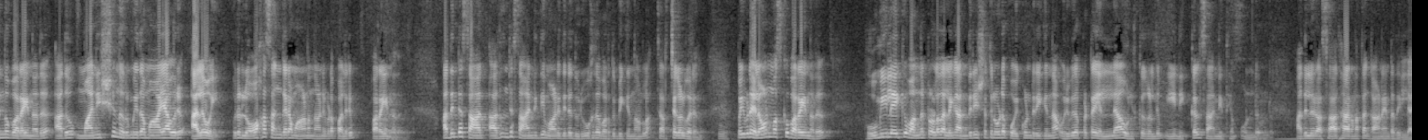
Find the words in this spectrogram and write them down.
എന്ന് പറയുന്നത് അത് മനുഷ്യനിർമ്മിതമായ ഒരു അലോയ് ഒരു ലോഹസങ്കരമാണെന്നാണ് ഇവിടെ പലരും പറയുന്നത്. അതിന്റെ സാ അതിന്റെ സാന്നിധ്യമാണ് ഇതിന്റെ ദുരൂഹത വർദ്ധിപ്പിക്കുന്നുള്ള ചർച്ചകൾ വരുന്നു അപ്പോൾ ഇവിടെ എലോൺ മസ്ക് പറയുന്നത് ഭൂമിയിലേക്ക് വന്നിട്ടുള്ളത് അല്ലെങ്കിൽ അന്തരീക്ഷത്തിലൂടെ പോയിക്കൊണ്ടിരിക്കുന്ന ഒരുവിധപ്പെട്ട എല്ലാ ഉൽക്കകളിലും ഈ നിക്കൽ സാന്നിധ്യം ഉണ്ട്. അതിലൊരു അസാധാരണത്വം കാണേണ്ടതില്ല.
